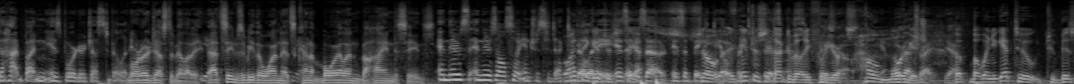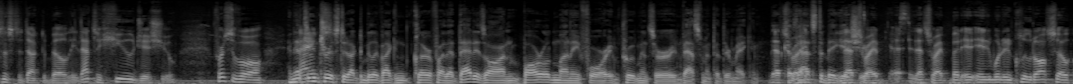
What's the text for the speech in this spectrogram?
The hot button is border adjustability. Border adjustability. Yeah. That seems to be the one that's kind of boiling behind the scenes. and there's and there's also interest deductibility Well, I think interest- is, is a is a big so, deal uh, for interest business. deductibility for your home Yeah. Oh, mortgage. that's right, yeah. But, but when you get to, to business deductibility, that's a huge issue. First of all, And that's banks- interest deductibility, if I can clarify that, that is on borrowed money for improvements or investment that they're making. That's 'Cause right. That's the big That's issue. That's right. Uh, That's right. But it, it would include also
